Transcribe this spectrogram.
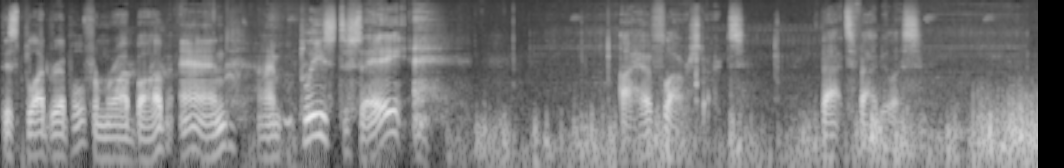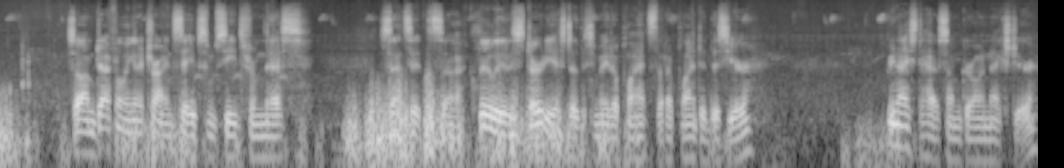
this blood ripple from Rob Bob, and I'm pleased to say I have flower starts. That's fabulous. So I'm definitely going to try and save some seeds from this, since it's uh, clearly the sturdiest of the tomato plants that I planted this year. It'd be nice to have some growing next year.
